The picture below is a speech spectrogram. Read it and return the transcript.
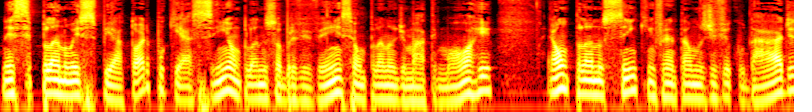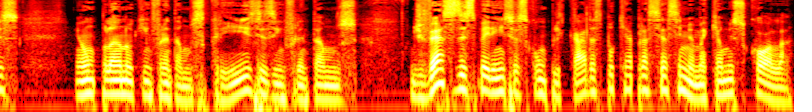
nesse plano expiatório, porque é assim, é um plano de sobrevivência, é um plano de mata e morre, é um plano sim que enfrentamos dificuldades, é um plano que enfrentamos crises, enfrentamos diversas experiências complicadas, porque é para ser assim mesmo. Aqui é uma escola,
